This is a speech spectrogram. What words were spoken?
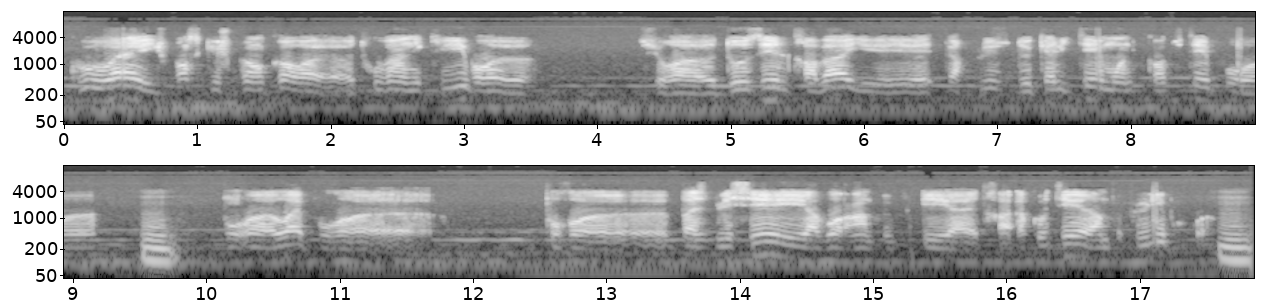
Du coup, ouais, je pense que je peux encore euh, trouver un équilibre euh, sur euh, doser le travail et faire plus de qualité et moins de quantité pour Mm. pour ouais pour pour pas se blesser et avoir un peu et être à, à côté un peu plus libre quoi. Mm.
